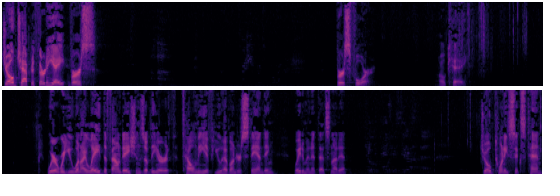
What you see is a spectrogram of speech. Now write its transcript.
Job chapter 38, verse. Verse 4. Okay. Where were you when I laid the foundations of the earth? Tell me if you have understanding. Wait a minute, that's not it. Job 26:10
